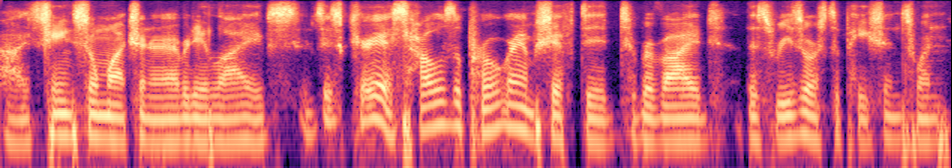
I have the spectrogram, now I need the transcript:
Uh, it's changed so much in our everyday lives. I'm just curious, how has the program shifted to provide this resource to patients when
